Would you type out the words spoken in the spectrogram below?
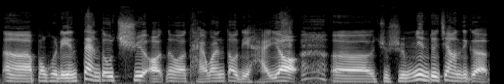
呃，包括连蛋都缺哦，那么台湾到底还要呃，就是面对这样的一个。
